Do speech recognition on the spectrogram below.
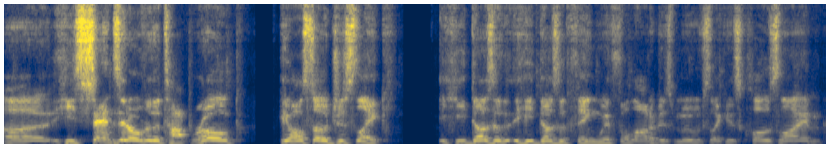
uh he sends it over the top rope. He also just like he does a he does a thing with a lot of his moves like his clothesline.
